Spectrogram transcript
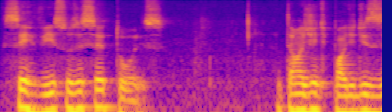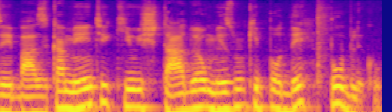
serviços e setores. Então a gente pode dizer basicamente que o Estado é o mesmo que poder público.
